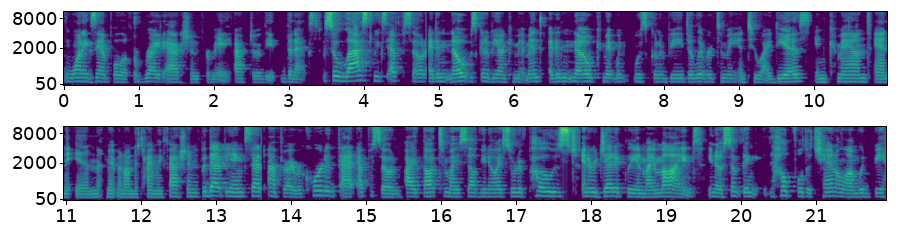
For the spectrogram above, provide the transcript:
one example of a right action for me after the, the next. So last week's episode, I didn't know it was going to be on commitment. I didn't know commitment was going to be delivered to me in two ideas in command and in commitment on a timely fashion. But that being said, after I recorded that episode, I thought to myself, you know, I sort of posed energetically in my mind, you know, something helpful to channel on would be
